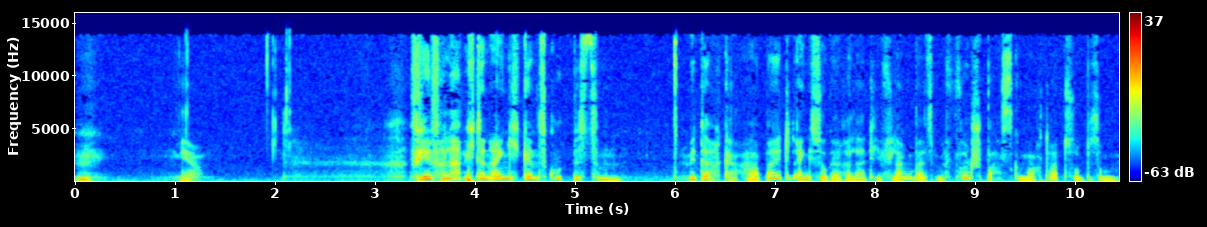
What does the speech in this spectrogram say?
Hm. Ja. Auf jeden Fall habe ich dann eigentlich ganz gut bis zum Mittag gearbeitet, eigentlich sogar relativ lang, weil es mir voll Spaß gemacht hat, so bis um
